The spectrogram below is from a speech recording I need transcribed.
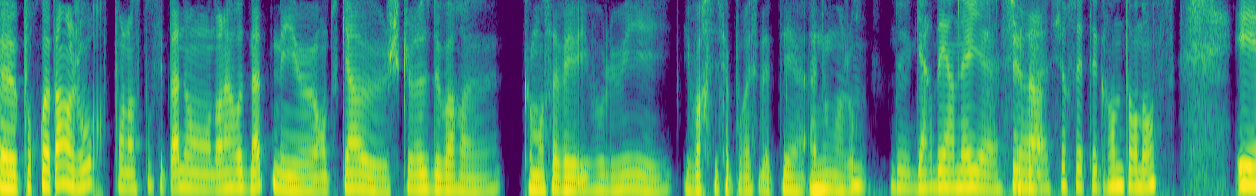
Euh, Pourquoi pas un jour Pour l'instant, c'est pas dans, dans la roadmap, mais euh, en tout cas, je suis curieuse de voir comment ça va évoluer et, voir si ça pourrait s'adapter à, nous un jour. Mm. De garder un œil sur, sur cette grande tendance. Et,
